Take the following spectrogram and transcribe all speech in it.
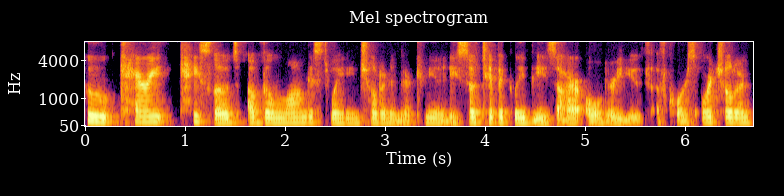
who carry caseloads of the longest waiting children in their community. So typically these are older youth, of course, or children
